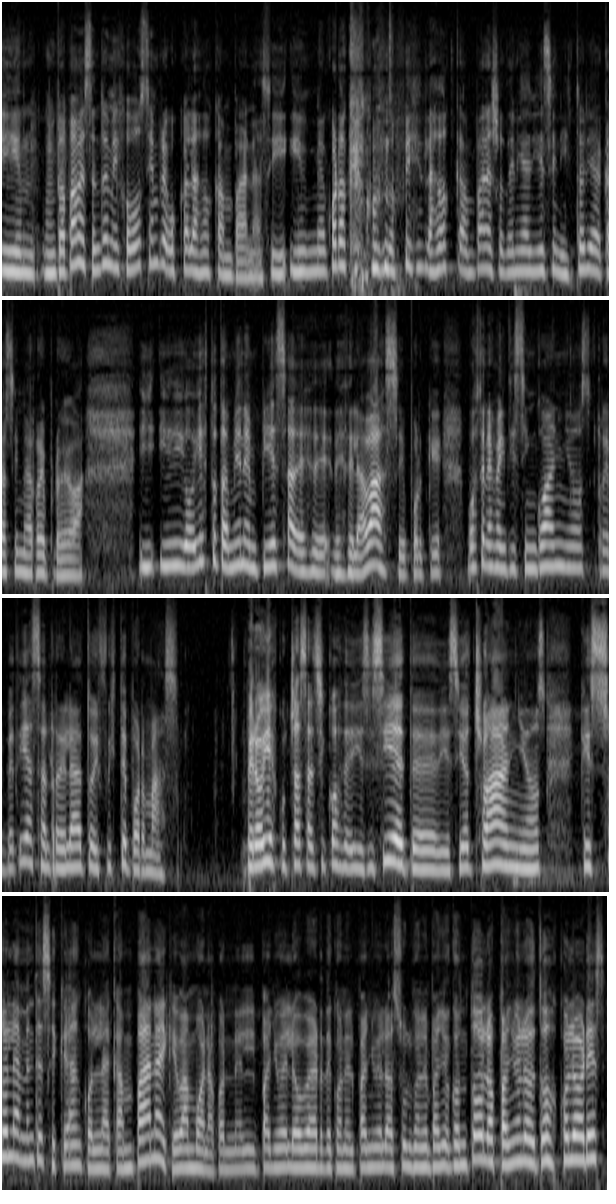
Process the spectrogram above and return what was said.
Y mi papá me sentó y me dijo, vos siempre buscas las dos campanas. Y, me acuerdo que cuando fui las dos campanas, yo tenía 10 en historia, casi me reprueba. Y, digo, y esto también empieza desde, desde la base, porque vos tenés 25 años, repetías el relato y fuiste por más. Pero hoy escuchás a chicos de 17, de 18 años que solamente se quedan con la campana y que van, bueno, con el pañuelo verde, con el pañuelo azul, con el pañuelo, con todos los pañuelos de todos colores,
